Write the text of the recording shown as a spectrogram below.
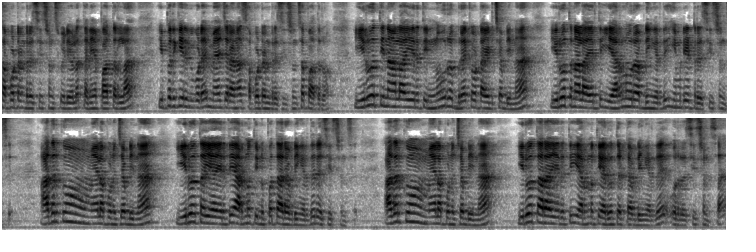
சப்போர்ட் அண்ட் ரெசிஸ்டன்ஸ் வீடியோவில் தனியாக பார்த்துடலாம் இப்போதைக்கு இருக்கக்கூடிய மேஜரான சப்போர்ட் அண்ட் ரெசிஸ்டன்ஸை பார்த்துருவோம் இருபத்தி நாலாயிரத்தி நூறு பிரேக் அவுட் ஆகிடுச்சு அப்படின்னா இருபத்தி நாலாயிரத்தி இரநூறு அப்படிங்கிறது இமிடியேட் ரெசிஸ்டன்ஸு அதற்கும் மேலே போணுச்சு அப்படின்னா இருபத்தையாயிரத்தி அறநூற்றி முப்பத்தாறு அப்படிங்கிறது ரெசிஸ்டன்ஸு அதற்கும் மேலே போணுச்சு அப்படின்னா இருபத்தாறாயிரத்தி இரநூத்தி அறுபத்தெட்டு அப்படிங்கிறது ஒரு ரெசிஸ்டன்ஸாக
